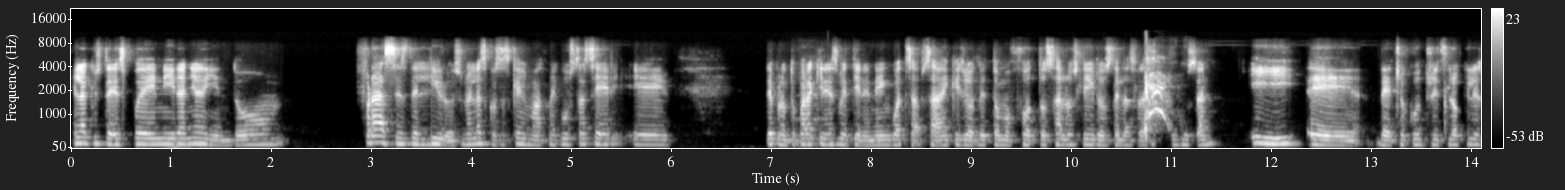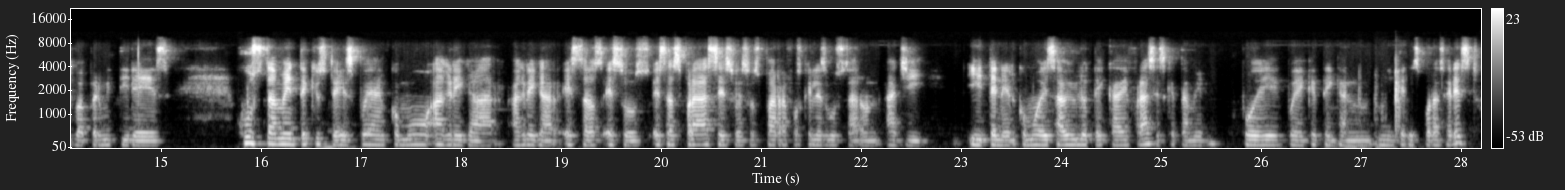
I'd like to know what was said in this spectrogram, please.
en la que ustedes pueden ir añadiendo frases del libro. Es una de las cosas que a mí más me gusta hacer. Eh, de pronto para quienes me tienen en WhatsApp saben que yo le tomo fotos a los libros de las frases que me gustan y eh, de hecho Goodreads lo que les va a permitir es justamente que ustedes puedan como agregar, agregar esos, esos, esas frases o esos párrafos que les gustaron allí y tener como esa biblioteca de frases que también puede, puede que tengan un interés por hacer esto.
